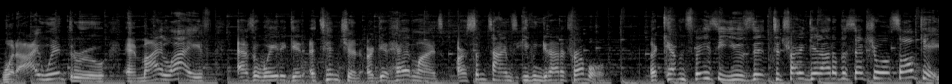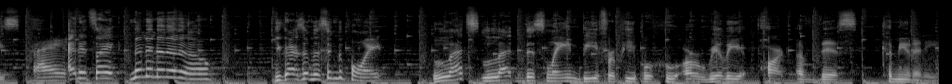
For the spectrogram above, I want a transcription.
what I went through and my life as a way to get attention or get headlines, or sometimes even get out of trouble. Like Kevin Spacey used it to try to get out of a sexual assault case. Right. And it's like, no, no, no, no, no. You guys are missing the point. Let's let this lane be for people who are really part of this community.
